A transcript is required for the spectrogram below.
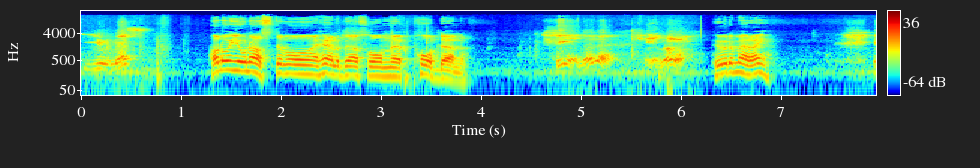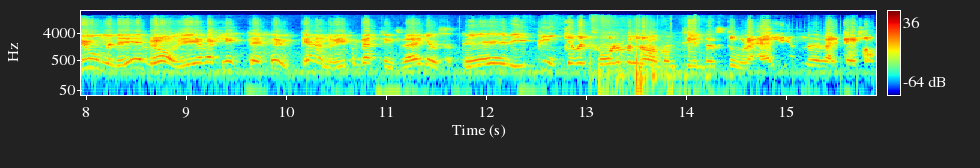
Jonas? Hallå Jonas! Det var Hellberg från eh, podden. Tjenare! Tjenare! Hur är det med dig? Jo, men det är bra. Vi har varit lite sjuka här nu. Vi är på bättringsvägen. Så det, vi pikar väl formen lagom till den stora helgen, verkar det som.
